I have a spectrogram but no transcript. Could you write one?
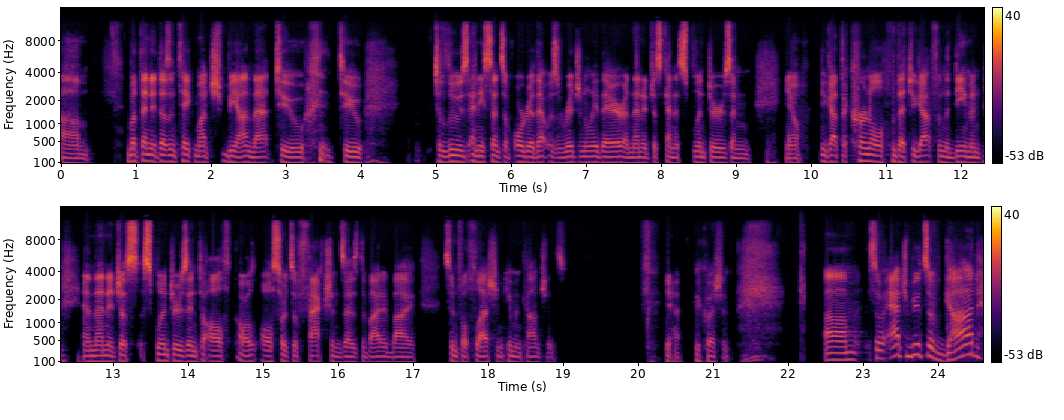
Um, but then it doesn't take much beyond that to to to lose any sense of order that was originally there and then it just kind of splinters and you know you got the kernel that you got from the demon and then it just splinters into all all, all sorts of factions as divided by sinful flesh and human conscience. Yeah good question. Um so attributes of god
